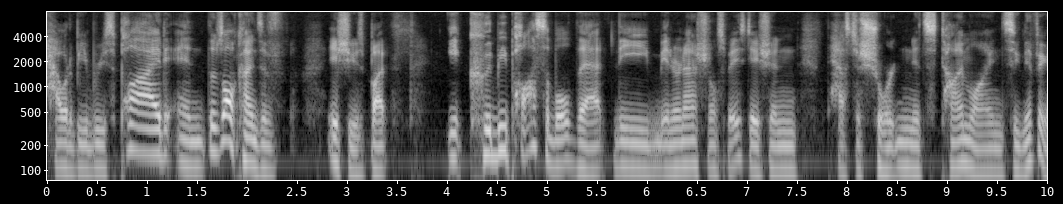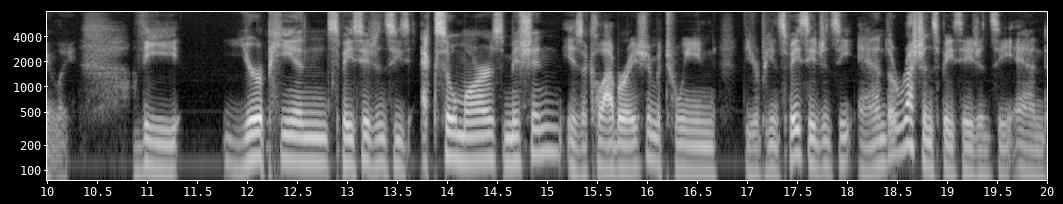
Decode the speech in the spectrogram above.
how to be resupplied, and there's all kinds of issues. But it could be possible that the International Space Station has to shorten its timeline significantly. The European Space Agency's ExoMars mission is a collaboration between the European Space Agency and the Russian Space Agency. And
